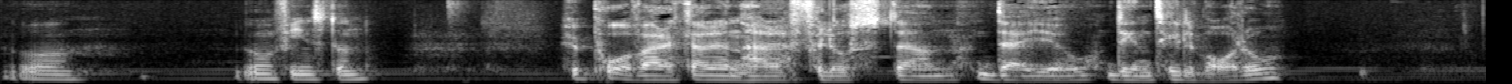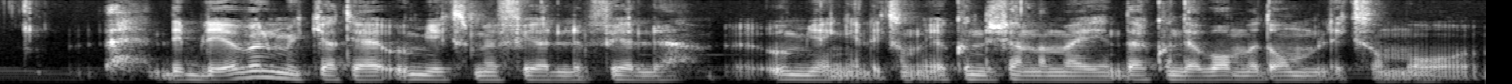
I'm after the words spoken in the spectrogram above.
Det var det var en fin stund. Hur påverkar den här förlusten dig och din tillvaro? Det blev väl mycket att jag umgicks med fel, fel umgänge. Liksom. Jag kunde känna mig, där kunde jag vara med dem liksom, och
